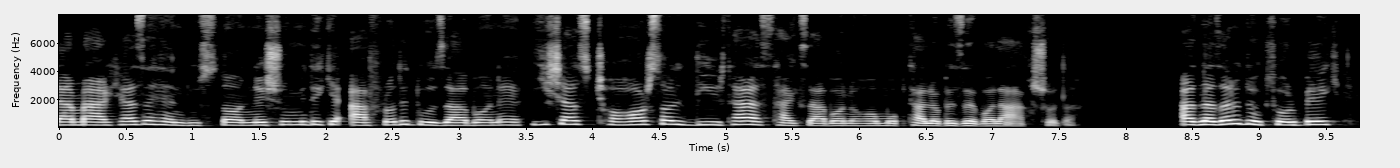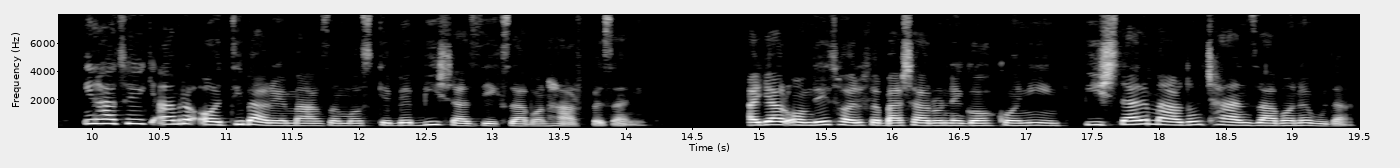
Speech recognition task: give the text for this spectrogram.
در مرکز هندوستان نشون میده که افراد دو زبانه بیش از چهار سال دیرتر از تک زبانه ها مبتلا به زوال عقل شدن. از نظر دکتر بک این حتی یک امر عادی برای مغز ماست که به بیش از یک زبان حرف بزنیم. اگر عمده تاریخ بشر رو نگاه کنیم بیشتر مردم چند زبانه بودن.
